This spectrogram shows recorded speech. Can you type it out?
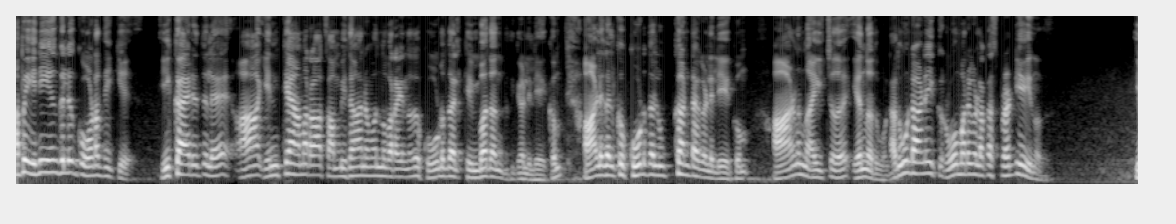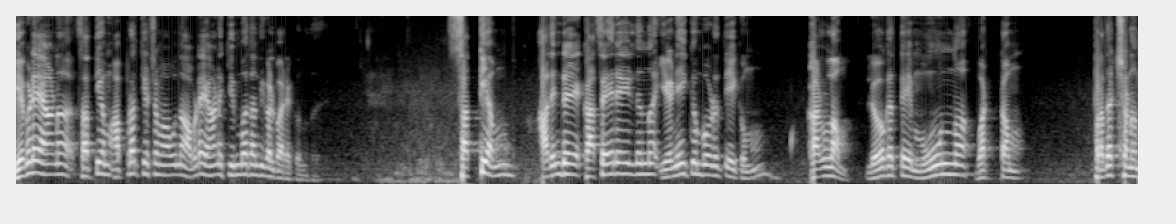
അപ്പോൾ ഇനിയെങ്കിലും കോടതിക്ക് ഇക്കാര്യത്തിൽ ആ ഇൻ ക്യാമറ സംവിധാനം എന്ന് പറയുന്നത് കൂടുതൽ കിംവദന്തികളിലേക്കും ആളുകൾക്ക് കൂടുതൽ ഉത്കണ്ഠകളിലേക്കും ആണ് നയിച്ചത് എന്നതുകൊണ്ട്. അതുകൊണ്ടാണ് ഈ റൂമറുകളൊക്കെ സ്പ്രെഡ് ചെയ്യുന്നത്. എവിടെയാണ് സത്യം അപ്രത്യക്ഷമാവുന്ന അവിടെയാണ് കിംവദന്തികൾ പരക്കുന്നത്. സത്യം അതിന്റെ കസേരയിൽ നിന്ന് എണീക്കുമ്പോഴത്തേക്കും കള്ളം ലോകത്തെ മൂന്ന് വട്ടം പ്രദക്ഷിണം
